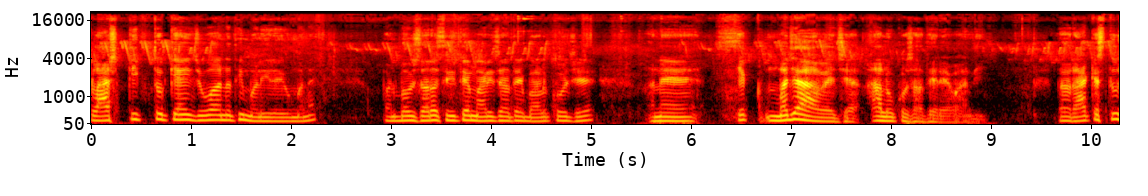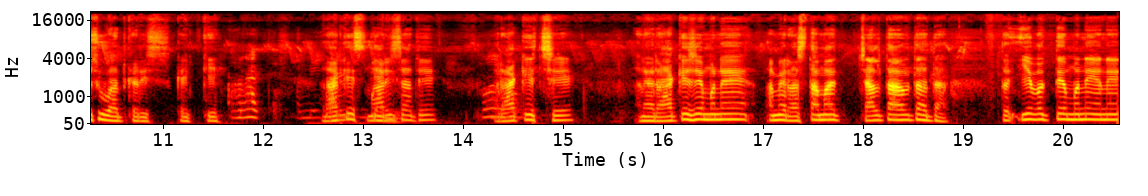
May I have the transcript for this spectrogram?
પ્લાસ્ટિક તો ક્યાંય જોવા નથી મળી રહ્યું મને, પણ બહુ સરસ રીતે મારી સાથે બાળકો છે અને એક મજા આવે છે આ લોકો સાથે રહેવાની. તો રાકેશ તું શું વાત કરીશ? કંઈક કે? રાકેશ મારી સાથે રાકેશ છે. અને રાકેશે મને અમે રસ્તામાં ચાલતા આવતા હતા તો એ વખતે મને એને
